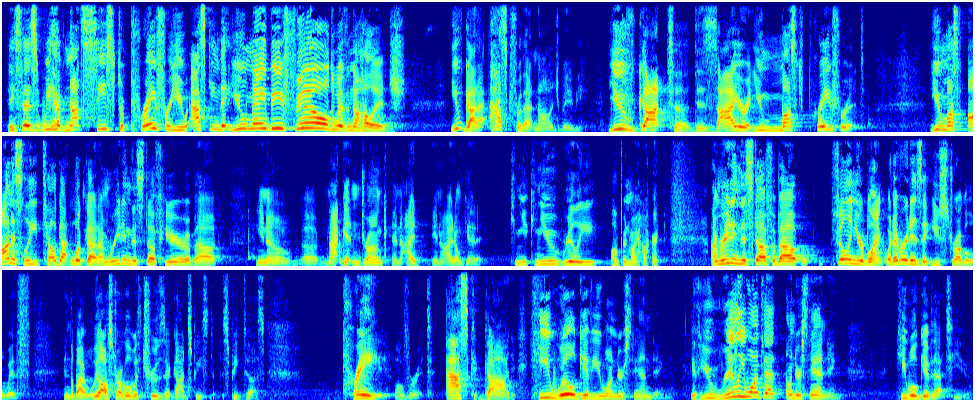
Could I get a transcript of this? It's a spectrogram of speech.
he says, We have not ceased to pray for you, asking that you may be filled with knowledge. You've got to ask for that knowledge, baby. You've got to desire it. You must pray for it. You must honestly tell God, look, God, I'm reading this stuff here about, you know, uh, not getting drunk, and I, you know, I don't get it. Can you, can you really open my heart? I'm reading this stuff about filling your blank, whatever it is that you struggle with in the Bible. We all struggle with truths that God speaks to, speak to us. Pray over it. Ask God. He will give you understanding. If you really want that understanding, He will give that to you.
